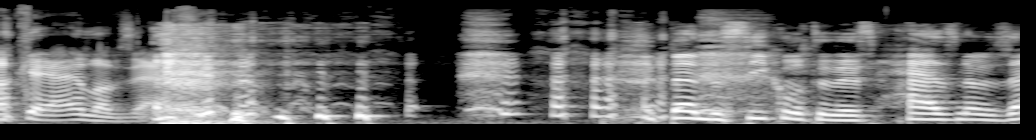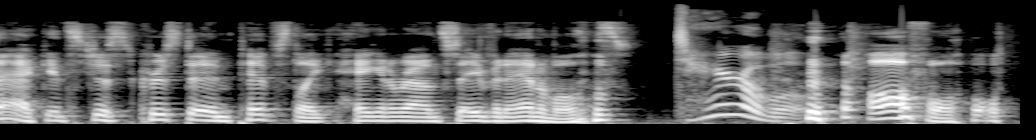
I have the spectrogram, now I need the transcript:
okay. I love Zach. then the sequel to this has no Zach. It's just Krista and Pips like hanging around saving animals. Terrible. Awful.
